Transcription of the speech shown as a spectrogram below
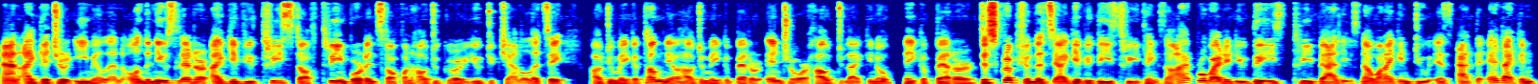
and I get your email. And on the newsletter, I give you three stuff, three important stuff on how to grow a YouTube channel. Let's say how to make a thumbnail, how to make a better intro, or how to like, you know, make a better description. Let's say I give you these three things. Now I provided you these three values. Now what I can do is at the end, I can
